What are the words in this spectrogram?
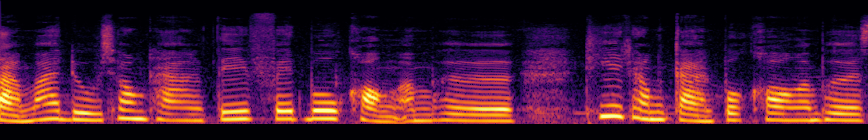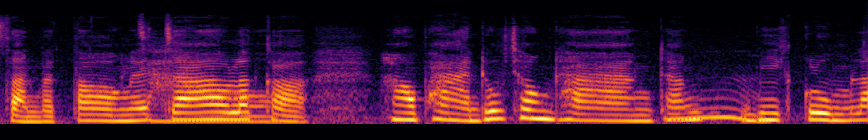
สามารถดูช่องทางที่ Facebook ของอำเภอ ที่ทำการปกครองอำเภอสันปะตองนะเจ้า เจ้าแล้วก็เฮาผ่านทุกช่องทางทั้งมีกลุ่มไล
